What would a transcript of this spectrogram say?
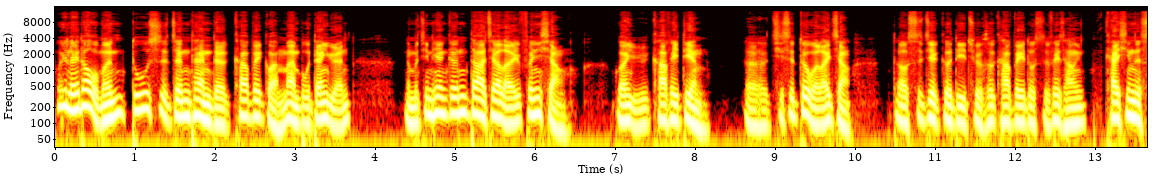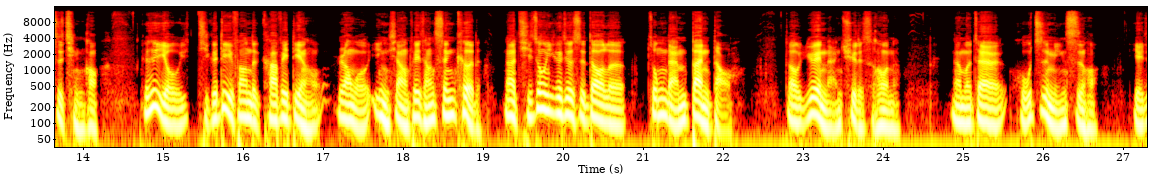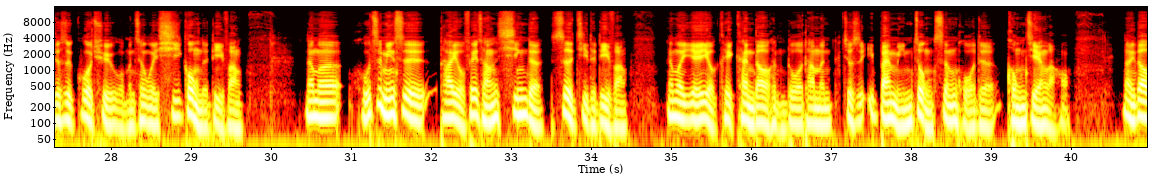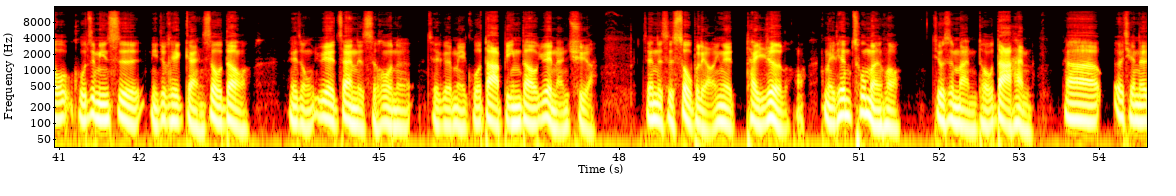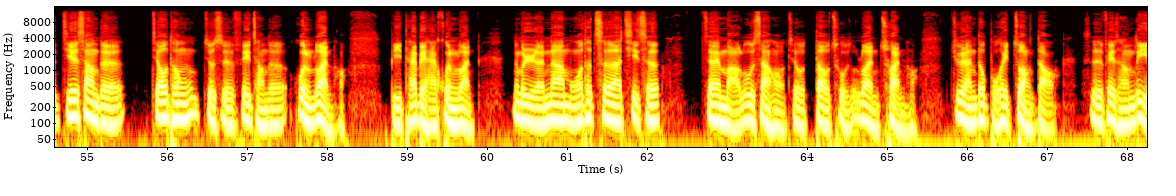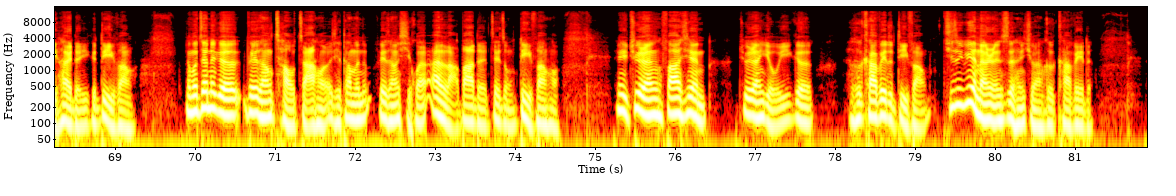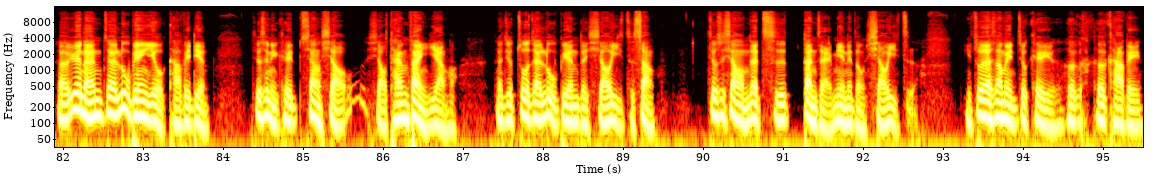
欢迎来到我们都市侦探的咖啡馆漫步单元。那么今天跟大家来分享关于咖啡店。呃，其实对我来讲，到世界各地去喝咖啡都是非常开心的事情哈。可是有几个地方的咖啡店哦，让我印象非常深刻的。那其中一个就是到了中南半岛，到越南去的时候呢，那么在胡志明市哈，也就是过去我们称为西贡的地方。那么胡志明市它有非常新的设计的地方，那么也有可以看到很多他们就是一般民众生活的空间了哈。那你到胡志明市，你就可以感受到那种越战的时候呢，这个美国大兵到越南去啊，真的是受不了，因为太热了哈。每天出门哈就是满头大汗，那而且呢街上的交通就是非常的混乱哈，比台北还混乱。那么人啊，摩托车啊，汽车在马路上哈就到处乱窜哈，居然都不会撞到，是非常厉害的一个地方。那么在那个非常嘈杂哈，而且他们非常喜欢按喇叭的这种地方哈，哎，居然发现居然有一个喝咖啡的地方。其实越南人是很喜欢喝咖啡的，呃，越南在路边也有咖啡店，就是你可以像小小摊贩一样哈，那就坐在路边的小椅子上。就是像我们在吃蛋仔面那种小椅子，你坐在上面就可以喝喝咖啡。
